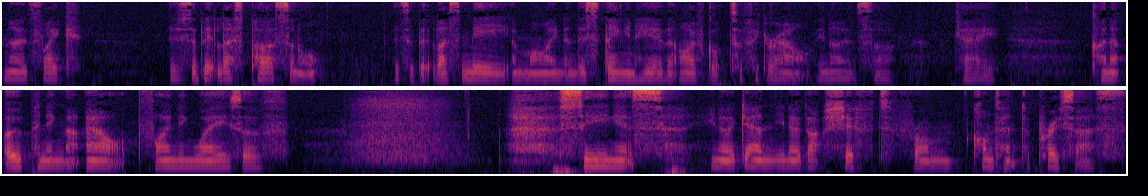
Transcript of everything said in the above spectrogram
You know, it's like it's a bit less personal. It's a bit less me and mine and this thing in here that I've got to figure out. You know, it's uh, okay. Kind of opening that out, finding ways of seeing its, you know, again, you know, that shift from content to process.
